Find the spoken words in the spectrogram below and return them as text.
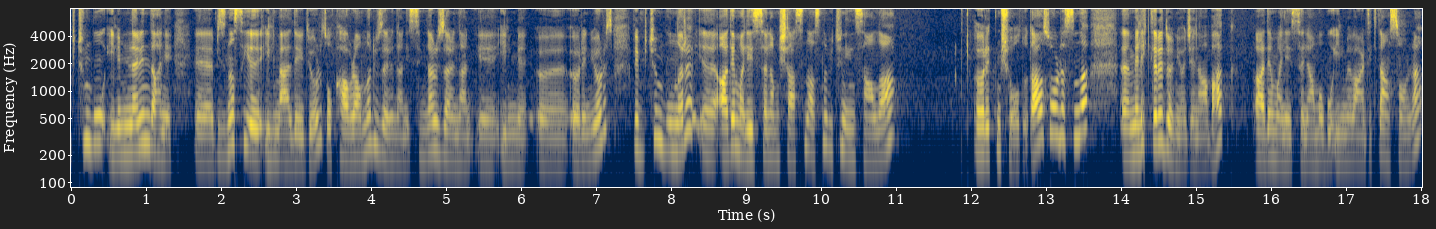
bütün bu ilimlerin de hani e, biz nasıl e, ilim elde ediyoruz? O kavramlar üzerinden, isimler üzerinden e, ilmi e, öğreniyoruz ve bütün bunları e, Adem Aleyhisselam'ın şahsında aslında bütün insanlığa öğretmiş oldu. Daha sonrasında e, meleklere dönüyor Cenab-ı Hak. Adem Aleyhisselam'a bu ilmi verdikten sonra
